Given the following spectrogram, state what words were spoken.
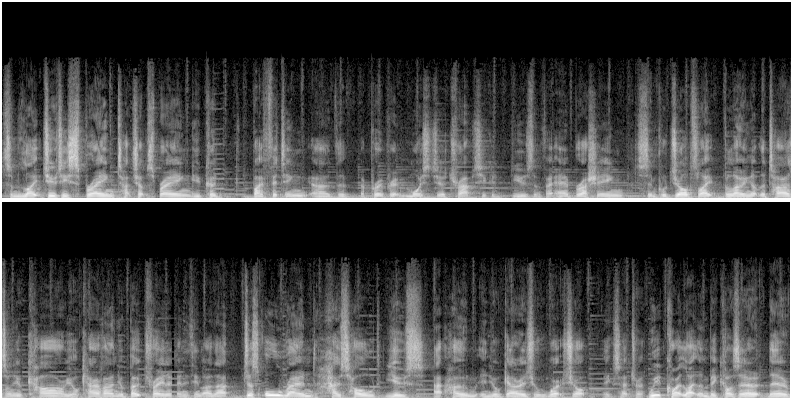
some light duty spraying, touch-up spraying. You could, by fitting uh, the appropriate moisture traps, you could use them for airbrushing. Simple jobs like blowing up the tyres on your car, your caravan, your boat trailer, anything like that. Just all-round household use at home, in your garage or workshop, etc. We quite like them because they're, they're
